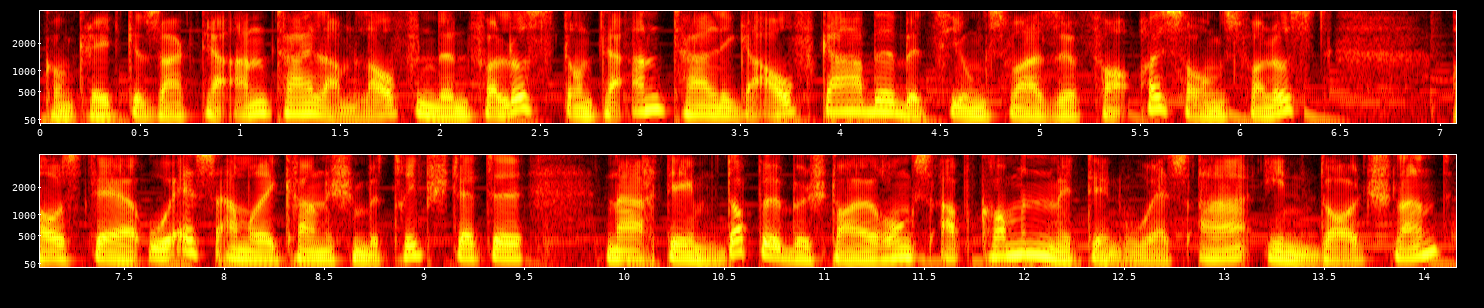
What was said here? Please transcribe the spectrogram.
konkret gesagt der Anteil am laufenden Verlust und der anteilige Aufgabe bzw. Veräußerungsverlust, aus der US-amerikanischen Betriebsstätte nach dem Doppelbesteuerungsabkommen mit den USA in Deutschland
